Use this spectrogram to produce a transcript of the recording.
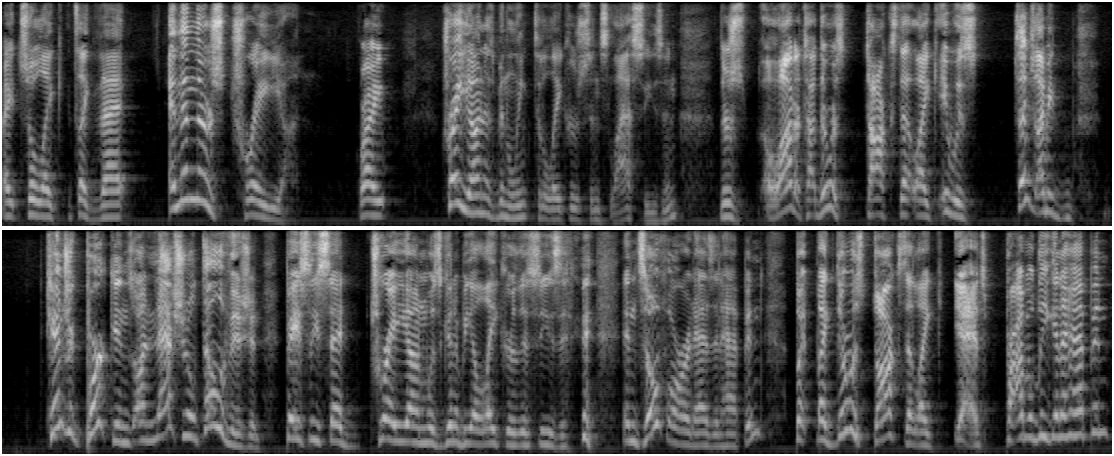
right? So like it's like that. And then there's Trae Young, right? Trae Young has been linked to the Lakers since last season. There's a lot of time. There was talks that like it was essentially. I mean, Kendrick Perkins on national television basically said Trae Young was going to be a Laker this season, and so far it hasn't happened. But like there was talks that like yeah, it's probably going to happen.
